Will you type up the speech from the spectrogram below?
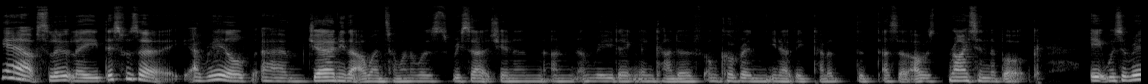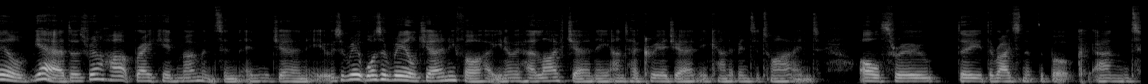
Yeah, absolutely. This was a a real um, journey that I went on when I was researching and, and, and reading and kind of uncovering, you know, the kind of the as I was writing the book it was a real yeah there was real heartbreaking moments in in the journey. It was a real was a real journey for her you know her life journey and her career journey kind of intertwined all through the the writing of the book. And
